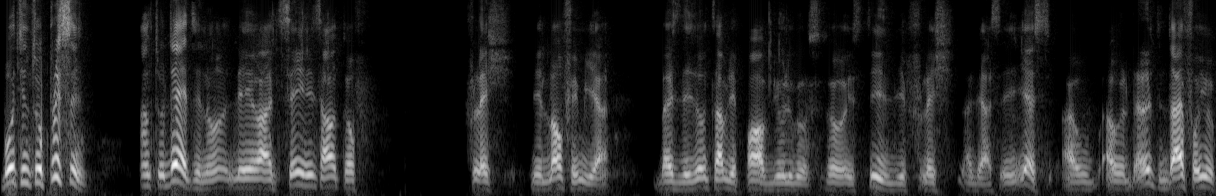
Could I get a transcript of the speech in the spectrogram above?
both into prison and to death. You know, they are saying it out of flesh. They love him here, but they don't have the power of the Holy Ghost. So it's still in the flesh that they are saying, Yes, I will, I will ready to die for you.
